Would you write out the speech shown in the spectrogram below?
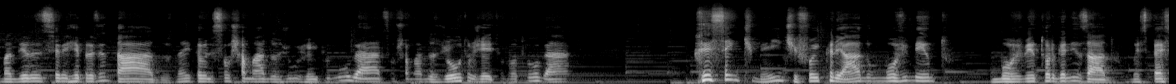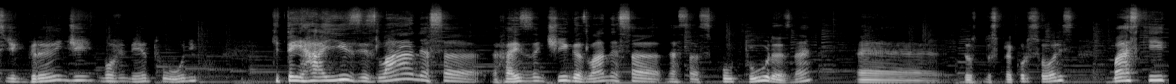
maneiras de serem representados. Né? Então eles são chamados de um jeito no lugar, são chamados de outro jeito no outro lugar. Recentemente foi criado um movimento, um movimento organizado, uma espécie de grande movimento único que tem raízes lá nessa raízes antigas lá nessa, nessas culturas, né, é, dos, dos precursores, mas que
